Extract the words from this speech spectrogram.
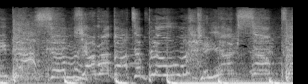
cherry blossom. You're about to bloom. You look so pretty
